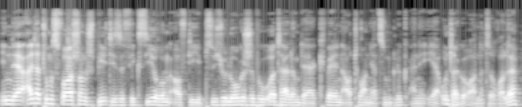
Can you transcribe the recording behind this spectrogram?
In der Altertumsforschung spielt diese Fixierung auf die psychologische Beurteilung der Quellenautoren ja zum Glück eine eher untergeordnete Rolle.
